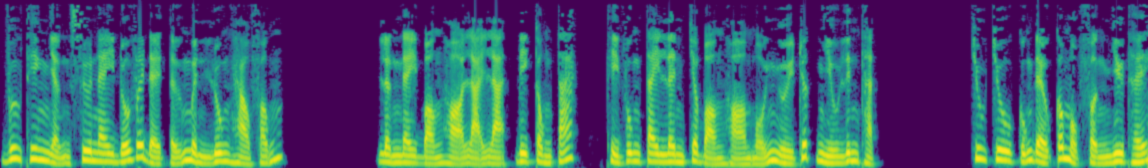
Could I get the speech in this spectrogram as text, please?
Vưu Thiên nhận xưa nay đối với đệ tử mình luôn hào phóng. Lần này bọn họ lại là đi công tác, thì vung tay lên cho bọn họ mỗi người rất nhiều linh thạch. Chu Chu cũng đều có một phần như thế.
